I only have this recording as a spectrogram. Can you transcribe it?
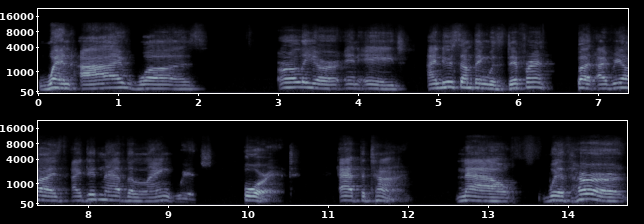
when I was earlier in age, I knew something was different, but I realized I didn't have the language for it at the time. Now, with her,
